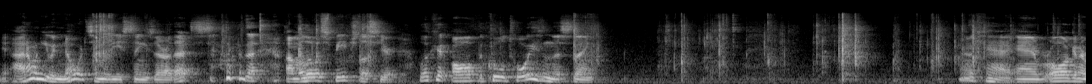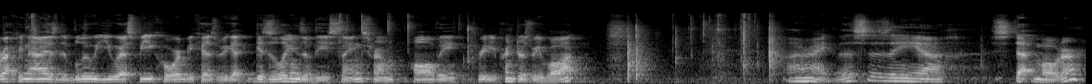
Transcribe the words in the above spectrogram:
Yeah, I don't even know what some of these things are. That's I'm a little speechless here. Look at all the cool toys in this thing. Okay, and we're all going to recognize the blue USB cord because we got gazillions of these things from all the 3D printers we bought. Alright, this is a uh, step motor.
